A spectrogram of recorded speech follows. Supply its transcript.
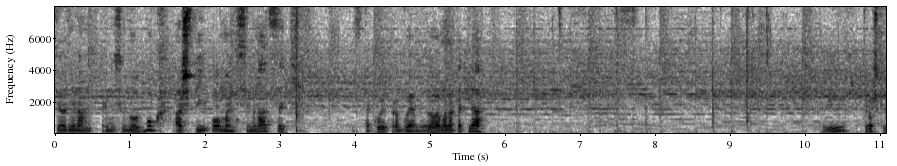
Сьогодні нам принесли ноутбук HP Omen 17 з такою проблемою. Виламана петля. І трошки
